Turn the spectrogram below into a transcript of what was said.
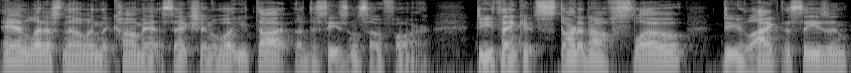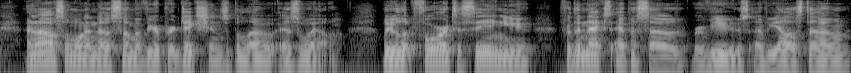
And let us know in the comment section what you thought of the season so far. Do you think it started off slow? Do you like the season? And I also want to know some of your predictions below as well. We look forward to seeing you for the next episode reviews of Yellowstone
